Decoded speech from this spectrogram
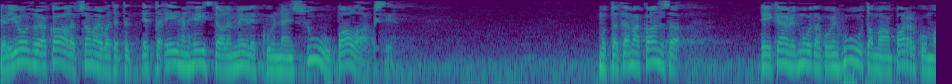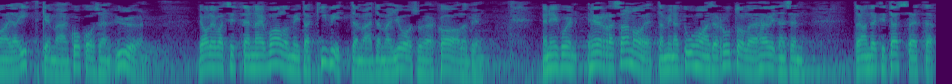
Eli Joosu ja Kaaleb sanoivat, että, että eihän heistä ole meille kuin näin suu palaksi. Mutta tämä kansa ei käynyt muuta kuin huutamaan, parkumaan ja itkemään koko sen yön. Ja olivat sitten näin valmiita kivittämään tämän Joosu ja Kaalebin. Ja niin kuin Herra sanoi, että minä tuhoan sen rutolle ja hävitän sen, tai anteeksi tässä, että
